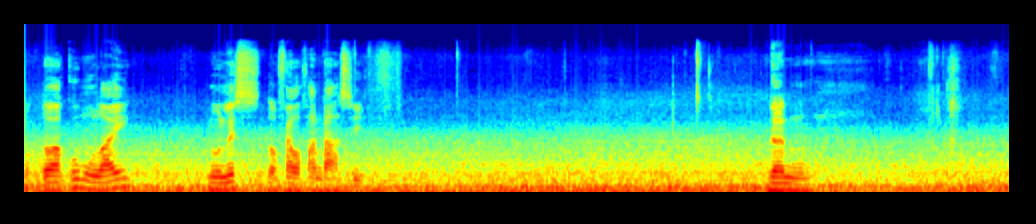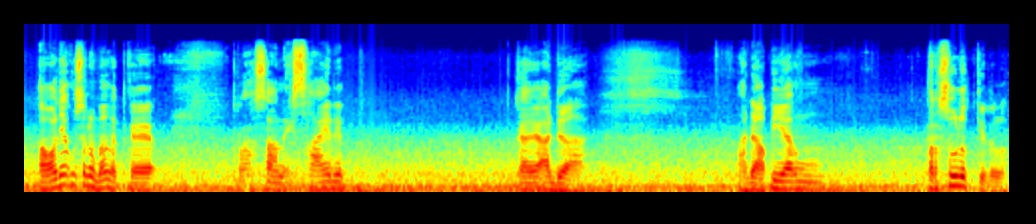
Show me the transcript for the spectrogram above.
waktu aku mulai nulis novel fantasi. Dan awalnya aku seneng banget kayak perasaan excited kayak ada ada api yang tersulut gitu loh.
